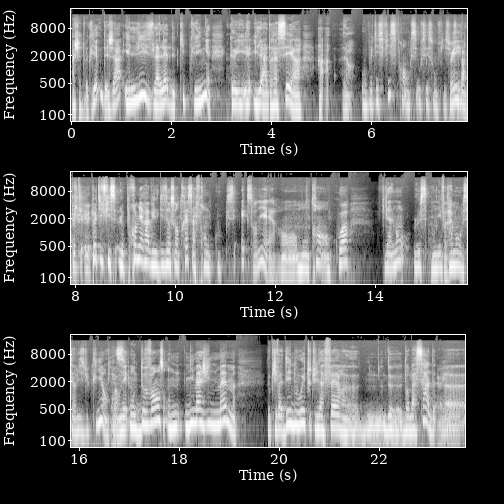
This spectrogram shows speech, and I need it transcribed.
achètent votre livre déjà et lisent la lettre de Kipling qu'il a adressée à, alors, au petit-fils, Franck, ou c'est son fils Oui, petit, fils le 1er avril 1913 à Frank Cook. C'est extraordinaire, en, montrant en quoi, finalement, on est vraiment au service du client. On, est, on devance, on imagine même donc il va dénouer toute une affaire euh, d'ambassade euh,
